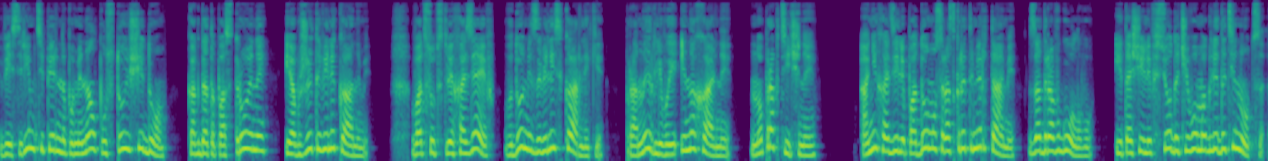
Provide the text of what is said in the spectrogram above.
Весь Рим теперь напоминал пустующий дом, когда-то построенный и обжитый великанами. В отсутствие хозяев в доме завелись карлики, пронырливые и нахальные, но практичные. Они ходили по дому с раскрытыми ртами, задрав голову, и тащили все, до чего могли дотянуться.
